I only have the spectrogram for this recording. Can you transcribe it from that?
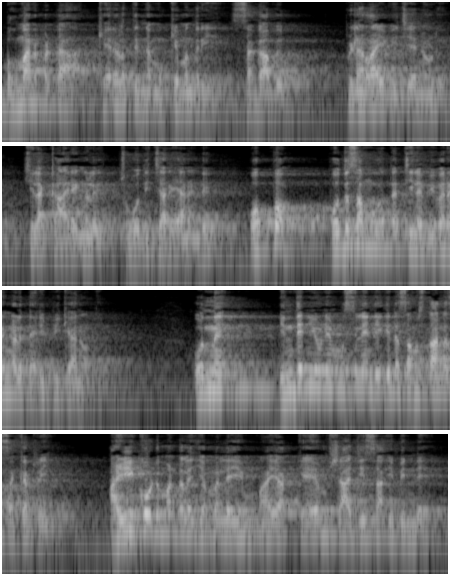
ബഹുമാനപ്പെട്ട കേരളത്തിന്റെ മുഖ്യമന്ത്രി സഖാബ് പിണറായി വിജയനോട് ചില കാര്യങ്ങൾ ചോദിച്ചറിയാനുണ്ട്. ഒപ്പം പൊതുസമൂഹത്തെ ചില വിവരങ്ങൾ ധരിപ്പിക്കാനുണ്ട്. ഒന്ന് ഇന്ത്യൻ യൂണിയൻ മുസ്ലിം ലീഗിന്റെ സംസ്ഥാന സെക്രട്ടറി അഴീക്കോട് മണ്ഡലം എം എൽ എയും ആയ കെ എം ഷാജി സാഹിബിന്റെ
